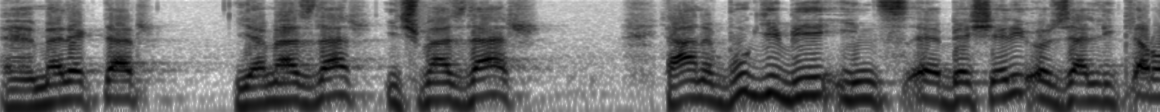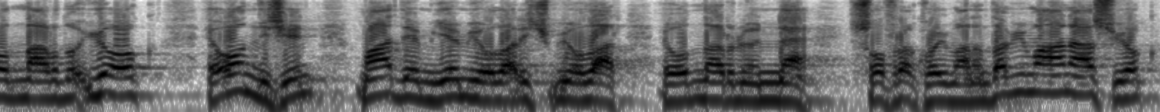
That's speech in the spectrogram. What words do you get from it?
e, melekler yemezler, içmezler. Yani bu gibi e, beşeri özellikler onlarda yok. E onun için madem yemiyorlar, içmiyorlar, e onların önüne sofra koymanın da bir manası yok.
